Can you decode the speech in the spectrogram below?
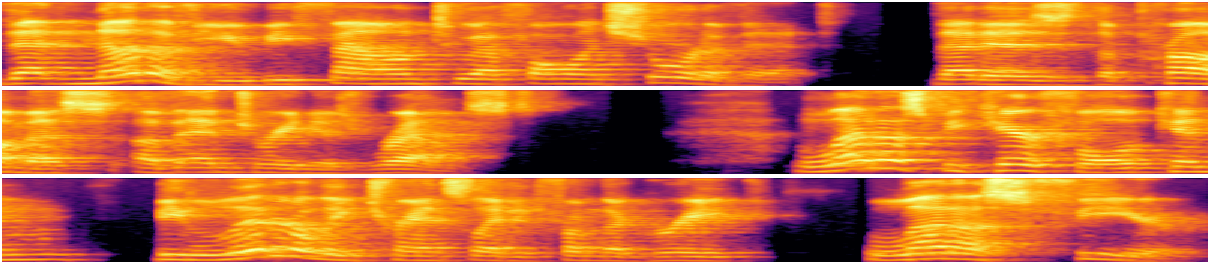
that none of you be found to have fallen short of it. That is the promise of entering his rest. Let us be careful can be literally translated from the Greek, let us fear.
